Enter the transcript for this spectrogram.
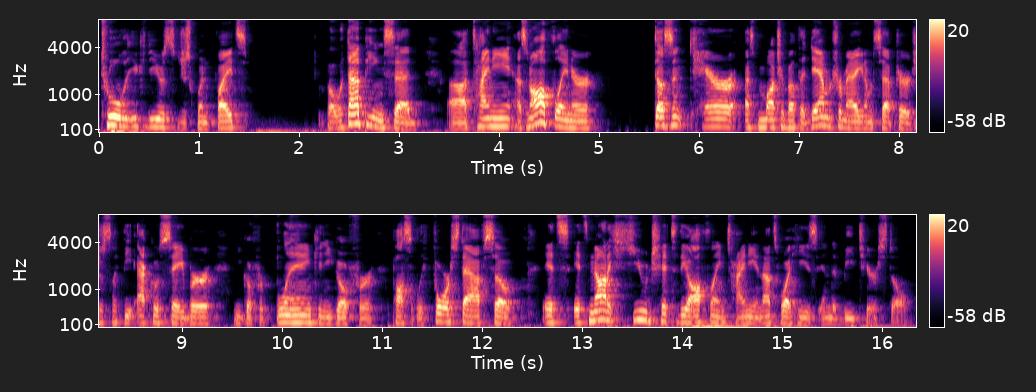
tool that you could use to just win fights. But with that being said, uh, Tiny, as an offlaner, doesn't care as much about the damage from Aghanim Scepter, just like the Echo Saber. You go for Blink and you go for possibly Force Staff. So it's it's not a huge hit to the offlane Tiny, and that's why he's in the B tier still.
